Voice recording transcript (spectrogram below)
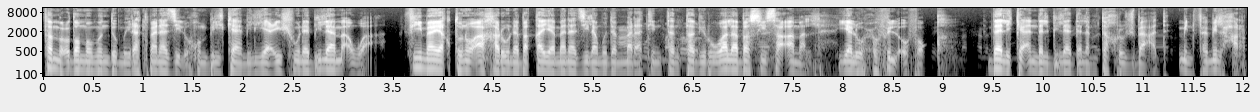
فمعظم من دمرت منازلهم بالكامل يعيشون بلا مأوى فيما يقطن آخرون بقايا منازل مدمرة تنتظر ولا بصيص أمل يلوح في الأفق. ذلك أن البلاد لم تخرج بعد من فم الحرب.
